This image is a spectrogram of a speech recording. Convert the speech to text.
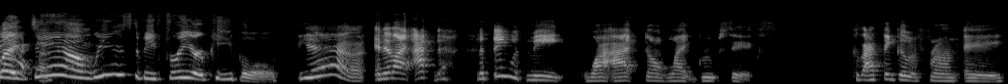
Like, damn, we used to be freer people. yeah. And then like I, the thing with me, why I don't like group sex, because I think of it from a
